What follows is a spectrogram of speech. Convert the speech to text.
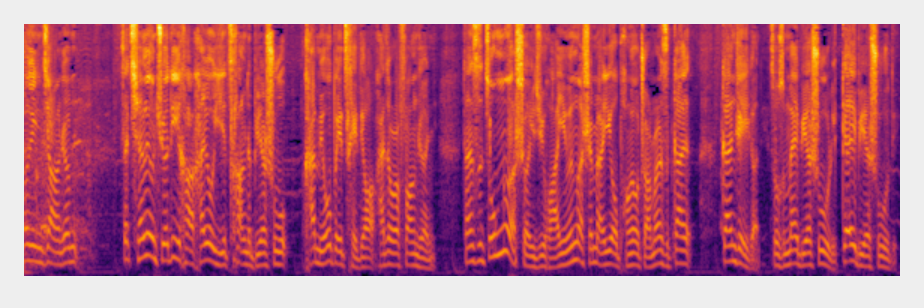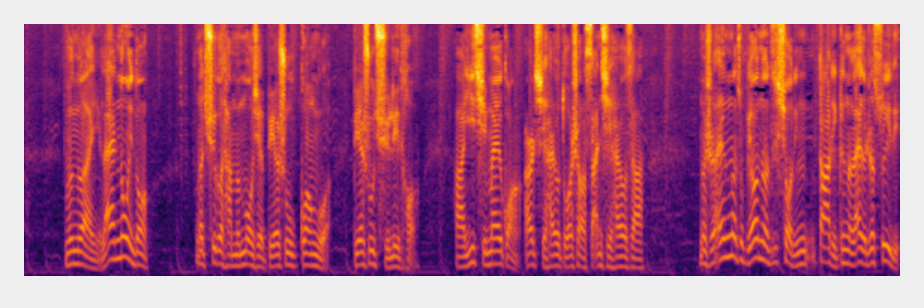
我跟你讲，这在秦岭脚底下还有一层的别墅还没有被拆掉，还在那放着呢。但是就我说一句话，因为我身边也有朋友专门是干干这个的，就是卖别墅的、盖别墅的。问我呢，来弄一弄。我去过他们某些别墅逛过，别墅区里头啊，一期卖光，二期还有多少，三期还有啥？我说，哎，我就不要那小的、大的，给我来个这碎的。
